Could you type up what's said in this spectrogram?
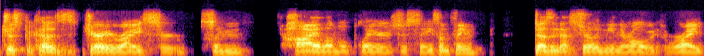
just because Jerry Rice or some high level players just say something doesn't necessarily mean they're always right.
